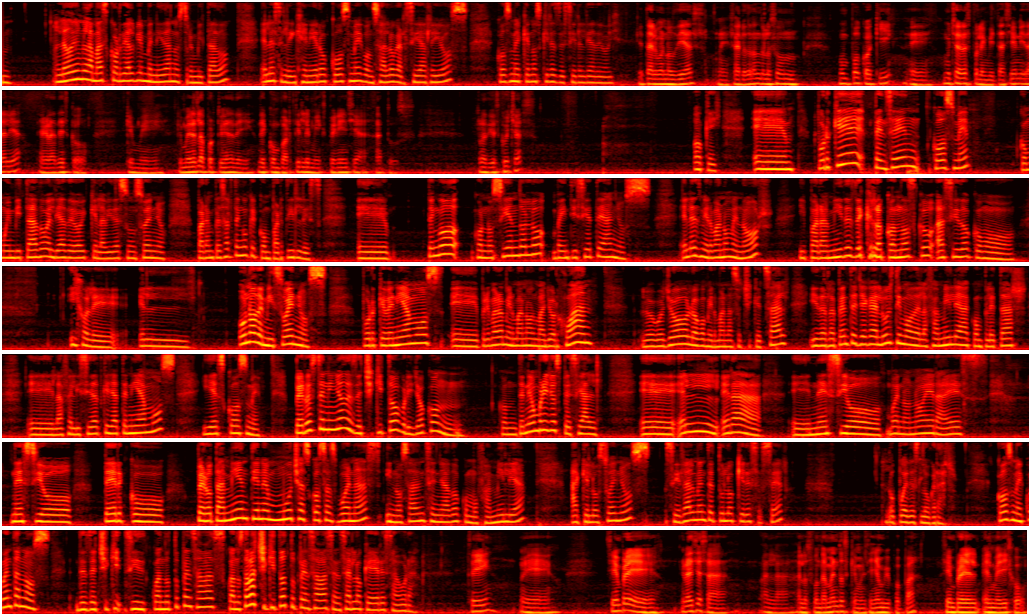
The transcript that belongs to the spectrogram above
le doy la más cordial bienvenida a nuestro invitado. Él es el ingeniero Cosme Gonzalo García Ríos. Cosme, ¿qué nos quieres decir el día de hoy? ¿Qué tal? Buenos días. Eh, saludándolos un, un poco aquí. muchas gracias por la invitación, Idalia. Te agradezco que me, que me des la oportunidad de, de compartirle mi experiencia a tus radioescuchas. Ok. Eh, ¿Por qué pensé en Cosme? como invitado el día de hoy que la vida es un sueño. Para empezar tengo que compartirles. Eh, tengo conociéndolo 27 años. Él es mi hermano menor y para mí desde que lo conozco ha sido como, híjole, el, uno de mis sueños, porque veníamos eh, primero mi hermano el mayor Juan, luego yo, luego mi hermana Xochiquetzal, y de repente llega el último de la familia a completar eh, la felicidad que ya teníamos, y es Cosme. Pero este niño desde chiquito brilló con, con tenía un brillo especial. Eh, él era eh, necio, bueno, no era, es necio, terco, pero también tiene muchas cosas buenas y nos ha enseñado como familia a que los sueños, si realmente tú lo quieres hacer, lo puedes lograr. Cosme, cuéntanos desde chiquito, si cuando tú pensabas, cuando estabas chiquito, tú pensabas en ser lo que eres ahora. Sí, eh, siempre gracias a, a, los fundamentos que me enseñó mi papá, siempre él, me dijo,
